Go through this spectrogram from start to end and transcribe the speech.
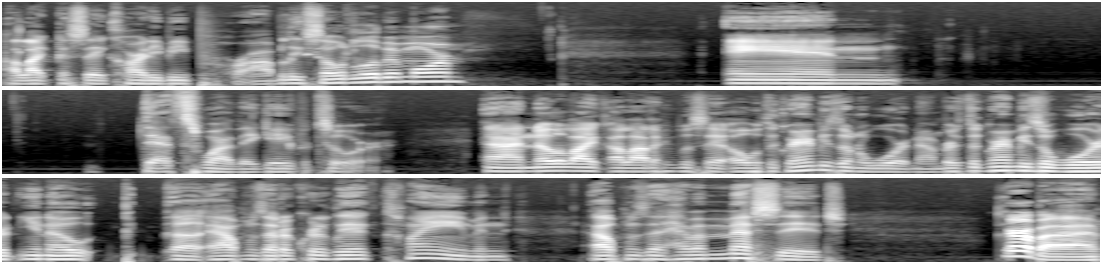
I like to say Cardi B probably sold a little bit more. And that's why they gave it to her. And I know, like, a lot of people say, oh, the Grammys an award numbers. The Grammys award, you know, uh, albums that are critically acclaimed and albums that have a message. Girl, bye.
